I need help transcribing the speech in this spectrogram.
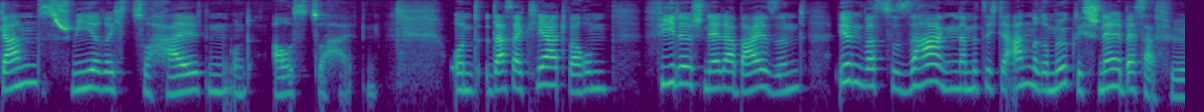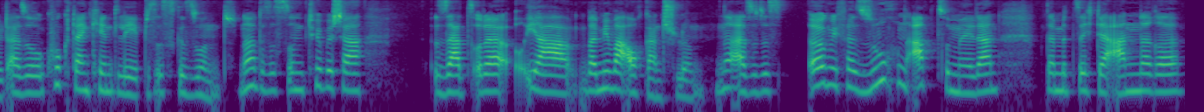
ganz schwierig zu halten und auszuhalten. Und das erklärt, warum viele schnell dabei sind, irgendwas zu sagen, damit sich der andere möglichst schnell besser fühlt. Also guck, dein Kind lebt, es ist gesund. Ne? Das ist so ein typischer Satz. Oder ja, bei mir war auch ganz schlimm. Ne? Also das irgendwie versuchen abzumildern, damit sich der andere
